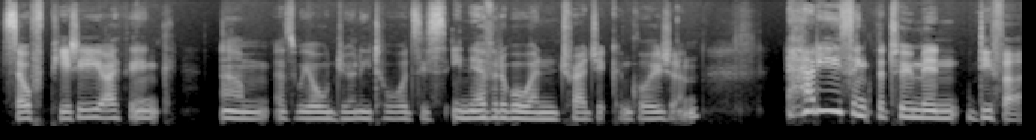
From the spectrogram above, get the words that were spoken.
self pity, I think, um, as we all journey towards this inevitable and tragic conclusion. How do you think the two men differ?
